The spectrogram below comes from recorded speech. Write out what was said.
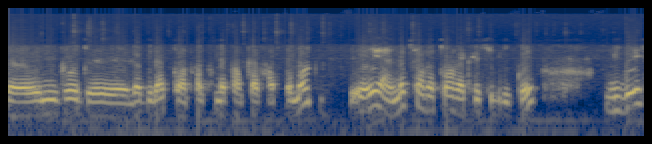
au niveau de la DULAC qui est en train de se mettre en place en ce moment, et un observatoire d'accessibilité. L'idée,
